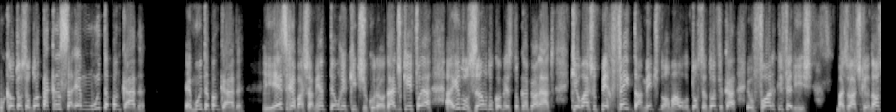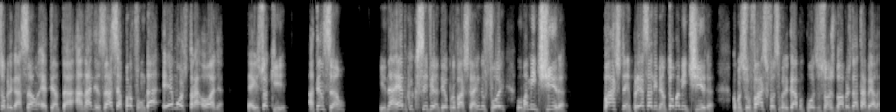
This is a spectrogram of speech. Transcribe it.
Porque o torcedor está cansado, é muita pancada. É muita pancada. E esse rebaixamento tem um requinte de crueldade que foi a, a, ilusão do começo do campeonato, que eu acho perfeitamente normal o torcedor ficar eufórico e feliz. Mas eu acho que a nossa obrigação é tentar analisar, se aprofundar e mostrar: olha, é isso aqui, atenção. E na época que se vendeu para o Vascaíno foi uma mentira. Parte da imprensa alimentou uma mentira, como se o Vasco fosse brigar por posições nobres da tabela.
